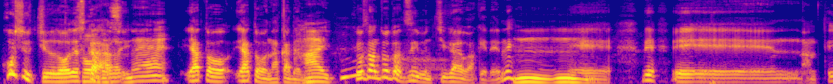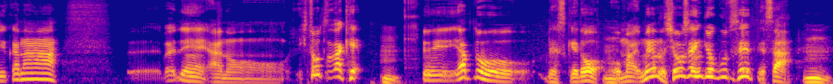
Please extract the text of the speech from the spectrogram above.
保守中道ですからね。野党野党の中でも、はい。共産党とは随分違うわけでね、うんうんえーで、えーなんていうかな、えーね、あのー一つだけ、うん。えー野党ですけど、お前今の小選挙区制ってさうん。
